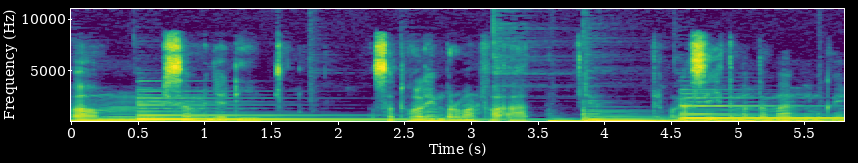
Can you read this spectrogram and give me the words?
um, bisa menjadi satu hal yang bermanfaat. Terima kasih teman-teman. Mungkin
